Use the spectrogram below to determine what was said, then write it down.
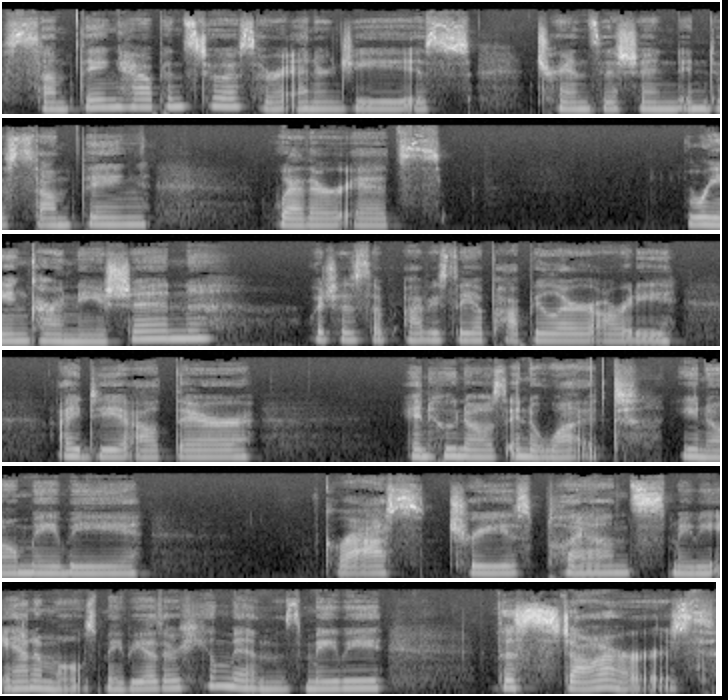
something happens to us, our energy is transitioned into something, whether it's reincarnation which is obviously a popular already idea out there. And who knows into what? You know, maybe grass, trees, plants, maybe animals, maybe other humans, maybe the stars.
